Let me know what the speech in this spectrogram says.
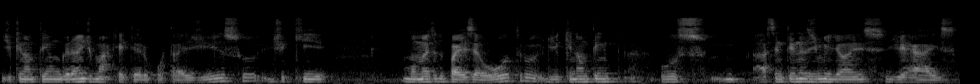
de que não tem um grande marqueteiro por trás disso, de que o momento do país é outro, de que não tem os, as centenas de milhões de reais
